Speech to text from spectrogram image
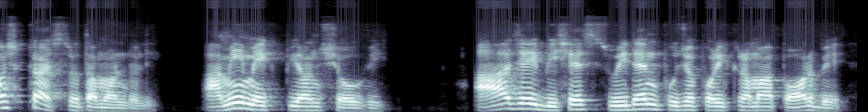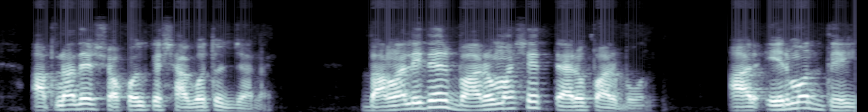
নমস্কার, শ্রোতা মণ্ডলী। আমি মেকপিয়ন সৌভিক। আজ এই বিশেষ সুইডেন পুজো পরিক্রমা পর্বে আপনাদের সকলকে স্বাগত জানাই। বাঙালিদের বারো মাসের তেরো পার্বণ, আর এর মধ্যেই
